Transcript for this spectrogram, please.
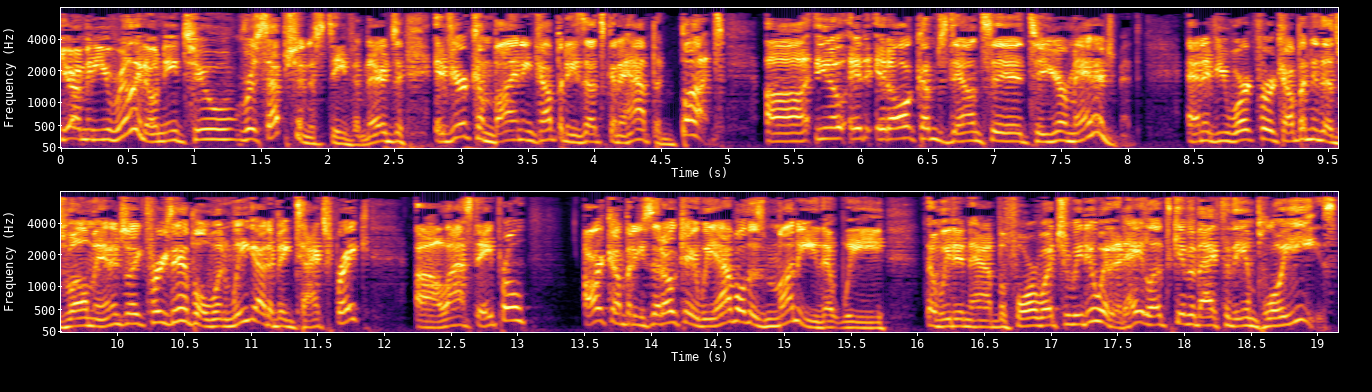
I mean, you really don't need two receptionists even. There's, if you're combining companies, that's going to happen. But uh, you know, it, it all comes down to to your management. And if you work for a company that's well managed, like for example, when we got a big tax break uh, last April, our company said, okay, we have all this money that we that we didn't have before. What should we do with it? Hey, let's give it back to the employees.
